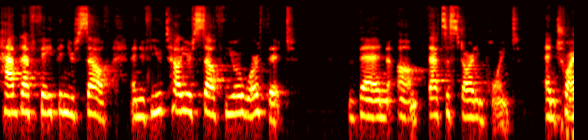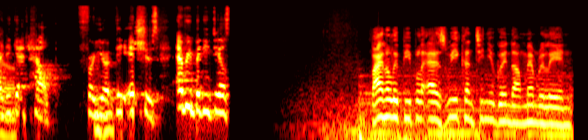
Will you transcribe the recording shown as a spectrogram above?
have that faith in yourself. And if you tell yourself you're worth it, then um, that's a starting point and try yeah. to get help for mm-hmm. your the issues everybody deals finally people as we continue going down memory lane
